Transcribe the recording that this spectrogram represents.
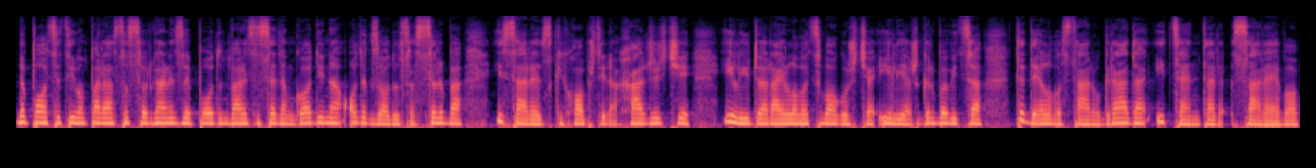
Da podsjetimo, parastos se organizuje povodom 27 godina od egzodusa Srba i sarajevskih opština Hadžići, Iliđa, Rajlovac, Vogošća, Ilijaš, Grbavica, te delovo starog grada i centar Sarajevo.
